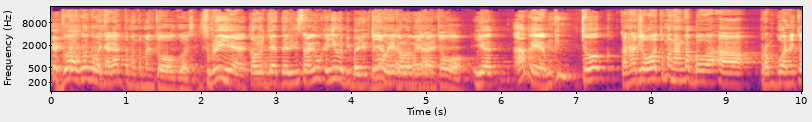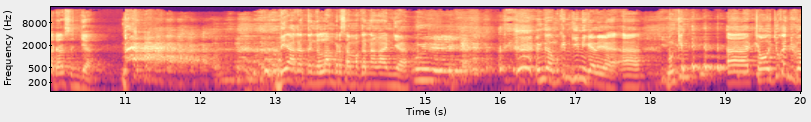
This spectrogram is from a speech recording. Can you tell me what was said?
gue gue kebanyakan teman-teman cowok gue sih. Sebenarnya iya, kalau dilihat dari Instagram kayaknya lebih banyak Banyak- cowok ya kalau misalnya- cowok. Iya, apa ya? Mungkin cowok Karena cowok tuh menganggap bahwa uh, perempuan itu adalah senja. Dia akan tenggelam bersama kenangannya. Enggak, mungkin gini kali ya. eh, mungkin eh, cowok juga kan juga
